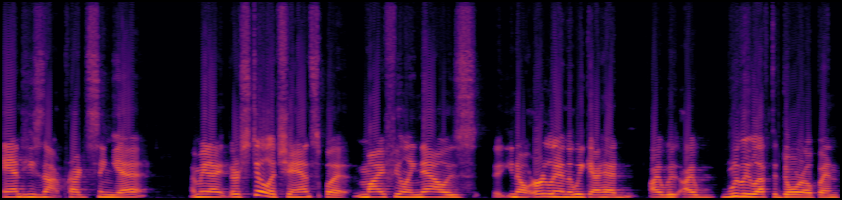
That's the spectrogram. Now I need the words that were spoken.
and he's not practicing yet. I mean, I, there's still a chance, but my feeling now is, you know, earlier in the week I had I was I really left the door open.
